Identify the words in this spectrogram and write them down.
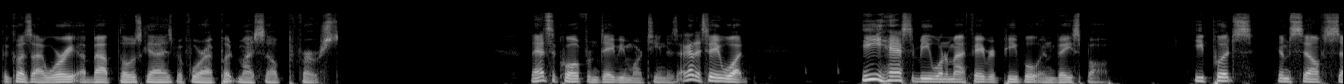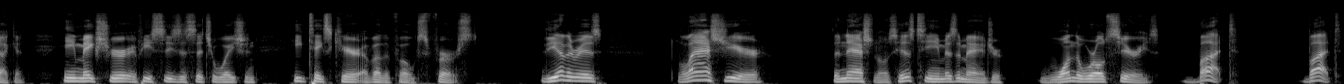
because I worry about those guys before I put myself first. That's a quote from Davey Martinez. I got to tell you what, he has to be one of my favorite people in baseball. He puts himself second. He makes sure if he sees a situation, he takes care of other folks first. The other is last year, the Nationals, his team as a manager, won the World Series. But, but,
